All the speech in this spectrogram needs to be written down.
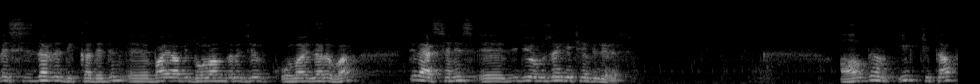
Ve sizler de dikkat edin. E, bayağı bir dolandırıcı olayları var. Dilerseniz e, videomuza geçebiliriz. Aldığım ilk kitap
